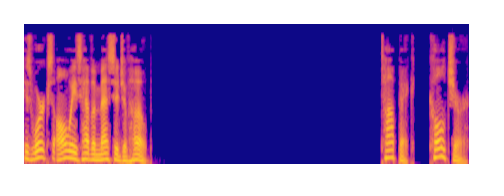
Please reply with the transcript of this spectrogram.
his works always have a message of hope. Culture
